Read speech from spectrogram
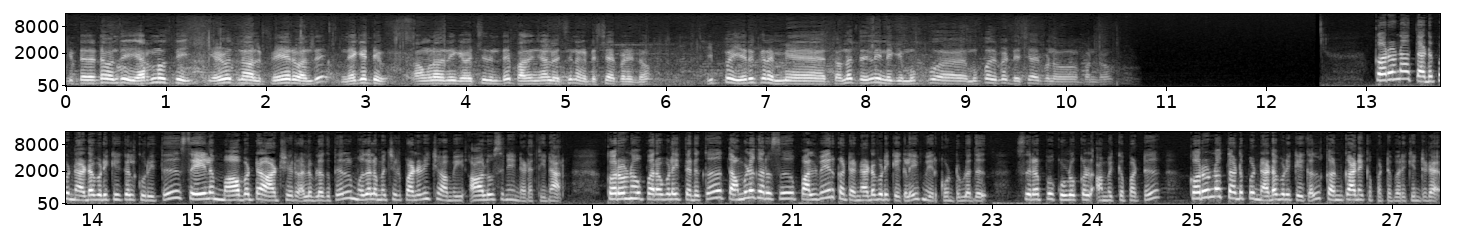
கிட்டத்தட்ட வந்து இரநூத்தி எழுபத்தி நாலு பேர் வந்து நெகட்டிவ் அவங்கள வந்து இங்கே வச்சுருந்து பதினஞ்சு நாள் வச்சு நாங்கள் டிஸ்சார்ஜ் பண்ணிட்டோம். இப்போ இருக்கிற மே- இன்னைக்கு முப்பது முப்பது பேர் டிஸ்சார்ஜ் பண்ண பண்ணுறோம் கொரோனா தடுப்பு நடவடிக்கைகள் குறித்து சேலம் மாவட்ட ஆட்சியர் அலுவலகத்தில் முதலமைச்சர் பழனிசாமி ஆலோசனை நடத்தினார். கொரோனா பரவலை தடுக்க தமிழக அரசு பல்வேறு கட்ட நடவடிக்கைகளை மேற்கொண்டுள்ளது. சிறப்பு குழுக்கள் அமைக்கப்பட்டு கொரோனா தடுப்பு நடவடிக்கைகள் கண்காணிக்கப்பட்டு வருகின்றன.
